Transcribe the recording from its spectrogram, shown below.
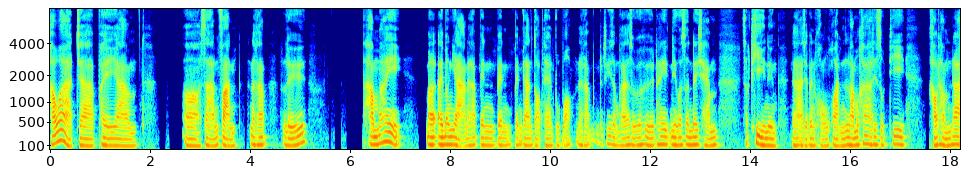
เขาอาจจะพยายามสารฝันนะครับ หรือทำให้ อะไรบางอย่างนะครับ เป็นเป็นเป็นการตอบแทนปูบ๊อบนะครับ ที่สำคัญที่สุดก็คือให้นิวคาสเซิลได้แชมป์สักทีหนึ่งนะอาจจะเป็นของขวัญล้ำค่าที่สุดที่เขาทำได้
